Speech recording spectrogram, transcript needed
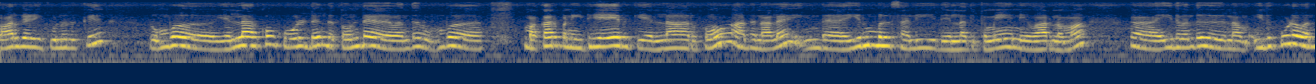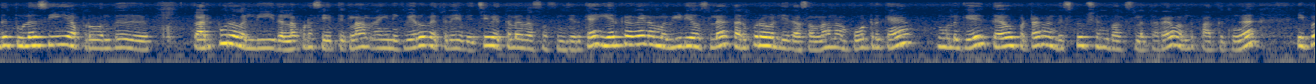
மார்கழி குளிருக்கு ரொம்ப எல்லாருக்கும் கோல்டு இந்த தொண்டை வந்து ரொம்ப மக்கார் பண்ணிக்கிட்டே இருக்குது எல்லாருக்கும். அதனால் இந்த இரும்பல் சளி இது எல்லாத்துக்குமே நிவாரணமாக இது வந்து நம் இது கூட வந்து துளசி அப்புறம் வந்து கற்பூரவல்லி இதெல்லாம் கூட சேர்த்துக்கலாம். நான் இன்றைக்கி வெறும் வெத்தலையை வச்சு வெத்தலை ரசம் செஞ்சுருக்கேன். ஏற்கனவே நம்ம வீடியோஸில் கற்பூரவல்லி ரசம்லாம் நான் போட்டிருக்கேன். உங்களுக்கு தேவைப்பட்டால் நான் டிஸ்கிரிப்ஷன் பாக்ஸில் தரேன். வந்து பார்த்துக்குங்க. இப்போ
